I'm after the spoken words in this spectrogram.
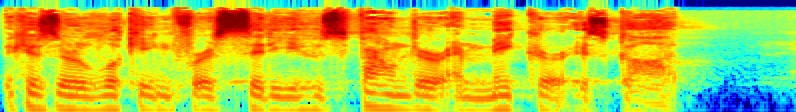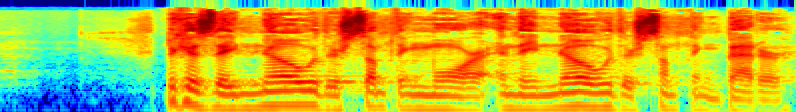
Because they're looking for a city whose founder and maker is God. Because they know there's something more and they know there's something better.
